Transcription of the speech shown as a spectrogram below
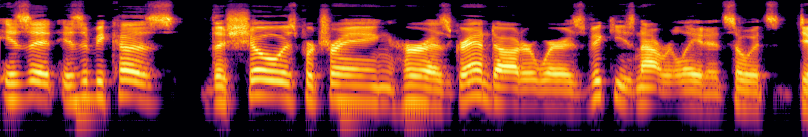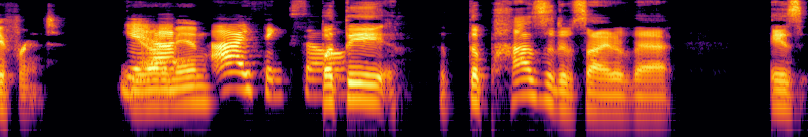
is it is it because the show is portraying her as granddaughter, whereas Vicky is not related, so it's different? Yeah, You know what I mean? I think so. But the the positive side of that is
